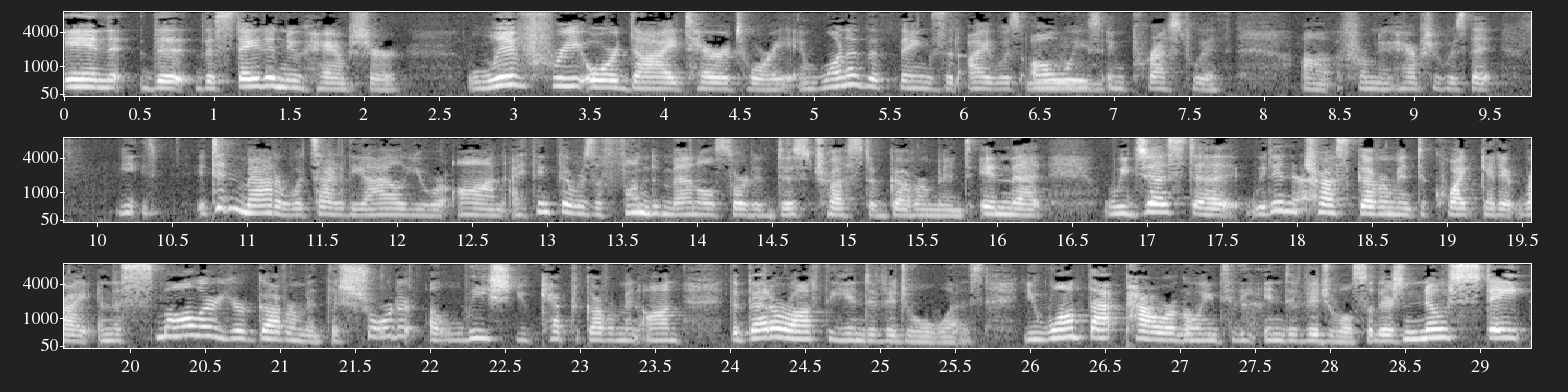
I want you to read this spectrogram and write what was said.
in the the state of New Hampshire, live free or die territory, and one of the things that I was always mm. impressed with uh, from New Hampshire was that it didn't matter what side of the aisle you were on. I think there was a fundamental sort of distrust of government in that we just uh, we didn't yeah. trust government to quite get it right. And the smaller your government, the shorter a leash you kept government on, the better off the individual was. You want that power going to the individual. So there's no state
